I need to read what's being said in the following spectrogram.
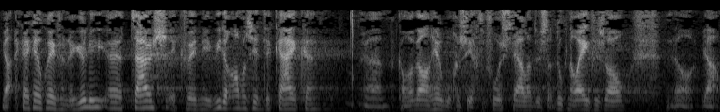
Ja, ik kijk ook even naar jullie uh, thuis. Ik weet niet wie er allemaal zit te kijken. Uh, ik kan me wel een heleboel gezichten voorstellen, dus dat doe ik nou even zo. Nou, ja,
